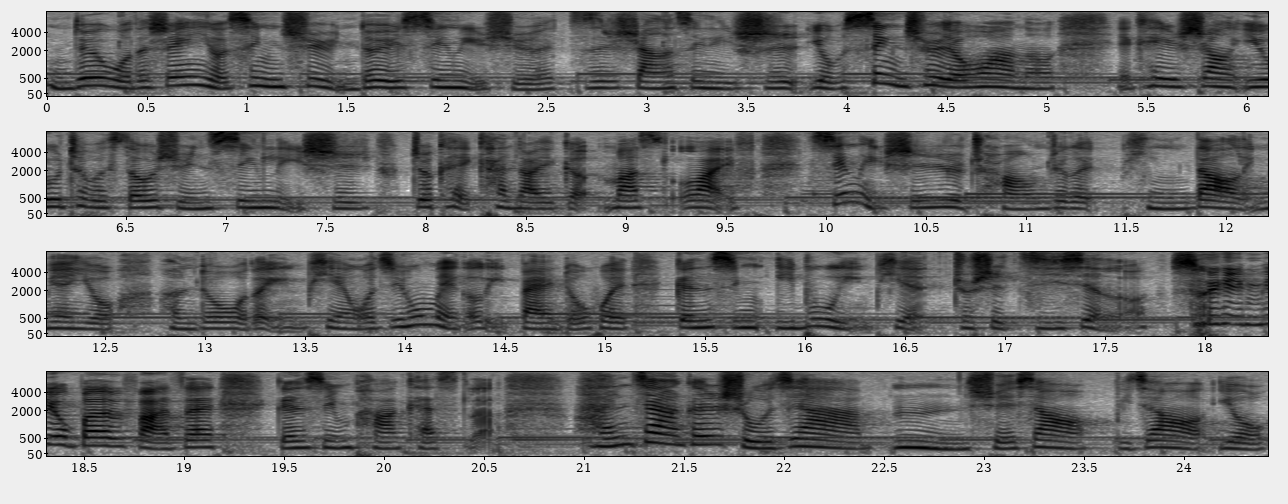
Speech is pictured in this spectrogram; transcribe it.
你对我的声音有兴趣，你对于心理学、咨商心理师有兴趣的话呢，也可以上 YouTube 搜寻心理师，就可以看到一个 Must Life 心理师日常这个频道里面有很多我的影片，我几乎每个礼拜都会更新一部影片，就是极限了，所以没有办法再更新 Podcast 了。寒假跟暑假，嗯，学校比较有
